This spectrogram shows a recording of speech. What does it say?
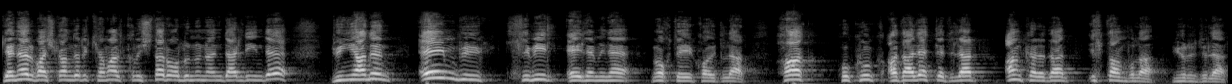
Genel Başkanları Kemal Kılıçdaroğlu'nun önderliğinde dünyanın en büyük sivil eylemine noktayı koydular. Hak, hukuk, adalet dediler. Ankara'dan İstanbul'a yürüdüler.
